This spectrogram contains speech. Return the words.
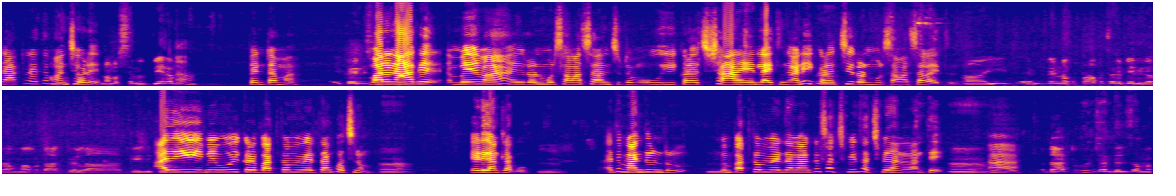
డాక్టర్ అయితే మంచోడే. నమస్తే మీ పేరమ్మా? పెంటమ్మ. మన నాకే మేమా రెండు మూడు సంవత్సరాల నుంచి ఉంటాం. ఊ- ఇక్కడ వచ్చి చాలా ఏళ్ళు అవుతుంది కానీ ఇక్కడ వచ్చి రెండు మూడు సంవత్సరాలు అవుతుంది. ఒక పాప చనిపోయింది కదమ్మా ఒక డాక్టర్ అది మేము ఇక్కడ బతుకమ్మ పెడతానికి వచ్చినాం. ఏడు గంటలకు. అయితే మంది ఉండ్రు. మేము బతుకమ్మ పెడదాం అంకల్ చచ్చిపోయింది చచ్చిపోయింది అన్నారు అంతే. డాక్టర్ గురించి తెలుసమ్మా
